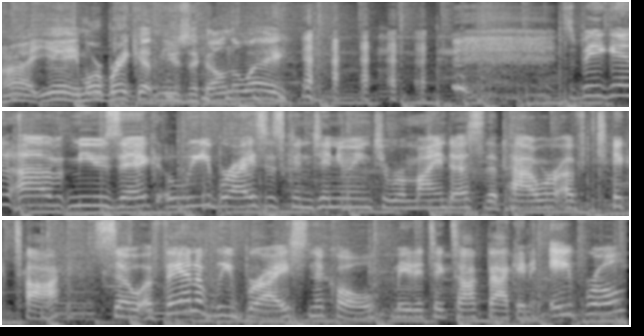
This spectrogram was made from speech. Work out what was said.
All right, yay, more breakup music on the way. Speaking of music, Lee Brice is continuing to remind us the power of TikTok. So, a fan of Lee Brice, Nicole, made a TikTok back in April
